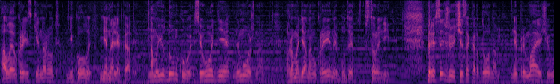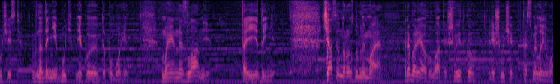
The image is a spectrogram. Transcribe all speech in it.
Але український народ ніколи не налякати. На мою думку, сьогодні не можна громадянам України бути в стороні. Пересиджуючи за кордоном, не приймаючи участь в наданні будь-якої допомоги. Ми незламні та єдині. Часу на роздум немає. Треба реагувати швидко, рішуче та сміливо.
